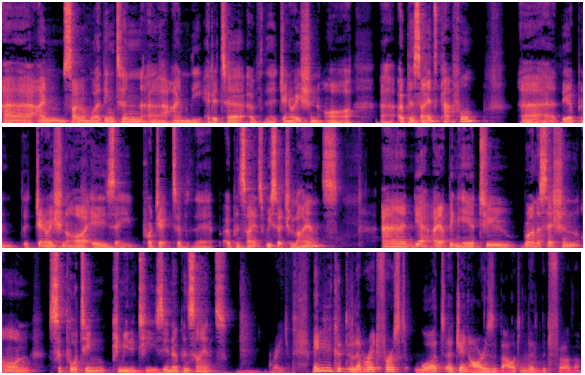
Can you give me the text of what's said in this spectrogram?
Uh, I'm Simon Worthington. Uh, I'm the editor of the Generation R uh, open science platform. Uh, the open the Generation R is a project of the Open Science Research Alliance. And yeah, I have been here to run a session on supporting communities in open science. Great. Maybe you could elaborate first what uh, Gen R is about a little bit further.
